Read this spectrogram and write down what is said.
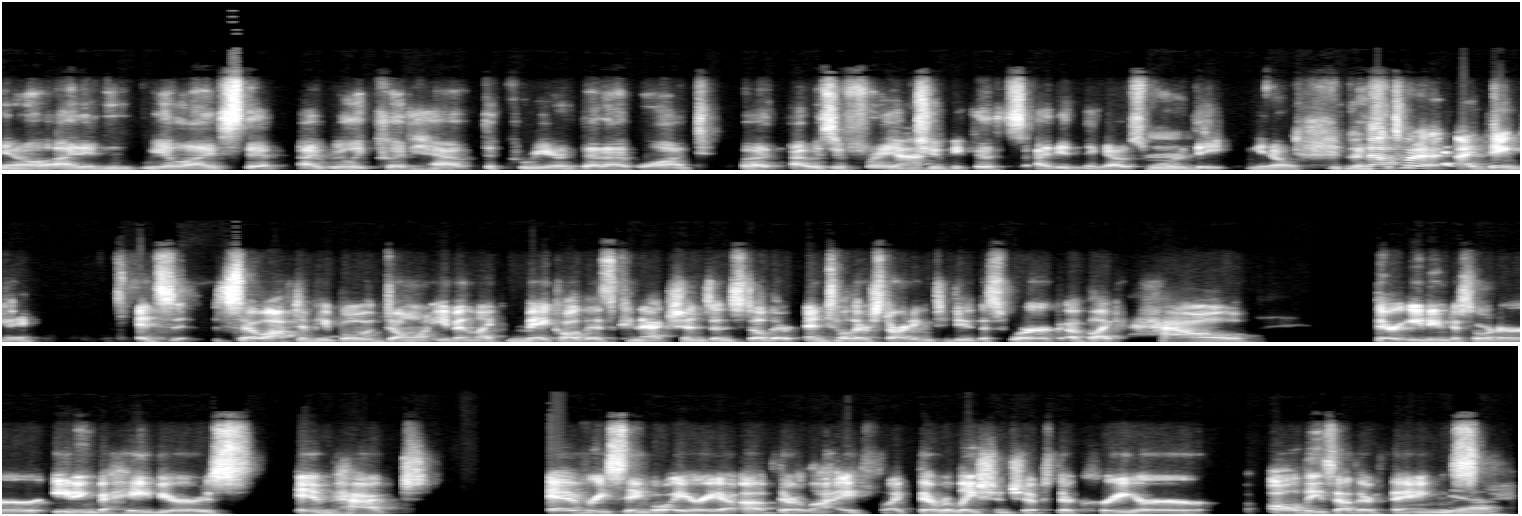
you know, I didn't realize that I really could have the career that I want, but I was afraid yeah. to because I didn't think I was mm. worthy, you know. That's what I think it's so often people don't even like make all those connections and still they're until they're starting to do this work of like how their eating disorder, eating behaviors impact every single area of their life, like their relationships, their career, all these other things. Yeah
